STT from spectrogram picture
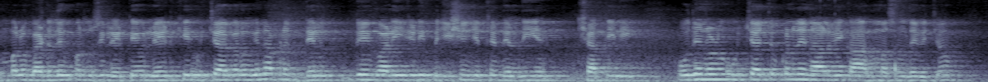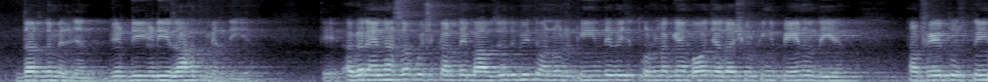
ਮਤਲਬ ਬੈੱਡ ਦੇ ਉੱਪਰ ਤੁਸੀਂ ਲੇਟੇ ਹੋ, ਲੇਟ ਕੇ ਉੱਚਾ ਕਰੋਗੇ ਨਾ ਆਪਣੇ ਦਿਲ ਦੇ ਵਾਲੀ ਜਿਹੜੀ ਪੋਜੀਸ਼ਨ ਜਿੱਥੇ ਦਿਲ ਦੀ ਹੈ, ਛਾਤੀ ਦੀ, ਉਹਦੇ ਨਾਲੋਂ ਉੱਚਾ ਚੁੱਕਣ ਦੇ ਨਾਲ ਵੀ ਕਾਫ ਮਸਲ ਦੇ ਵਿੱਚੋਂ ਦਰਦ ਮਿਲ ਜਾਂਦੀ ਜਿਹੜੀ ਜਿਹੜੀ ਰਾਹਤ ਮਿਲਦੀ ਹੈ। ਤੇ ਅਗਰ ਇੰਨਾ ਸਭ ਕੁਝ ਕਰਨ ਦੇ ਬਾਵਜੂਦ ਵੀ ਤੁਹਾਨੂੰ ਰੁਟੀਨ ਦੇ ਵਿੱਚ ਤੁਰਨ ਲੱਗਿਆ ਬਹੁਤ ਜ਼ਿਆਦਾ ਸ਼ੂਟਿੰਗ ਪੇਨ ਹੁੰਦੀ ਹੈ, ਤਾਂ ਫਿਰ ਤੁਸੀਂ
